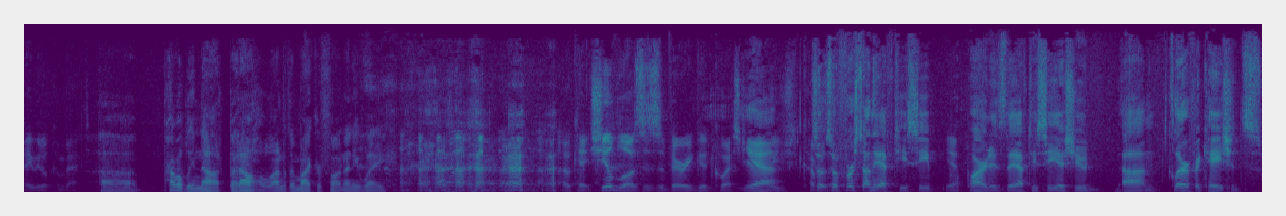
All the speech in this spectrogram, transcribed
Maybe it'll come back to Uh, probably not, but I'll hold on to the microphone anyway. Okay, shield laws is a very good question. Yeah. We should cover So, so first on the FTC Yeah. part is the FTC issued um, clarifications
